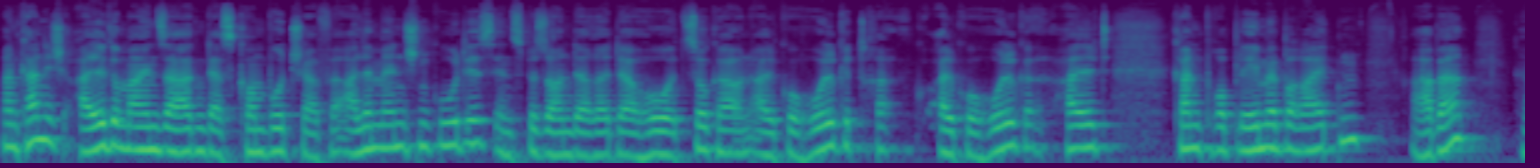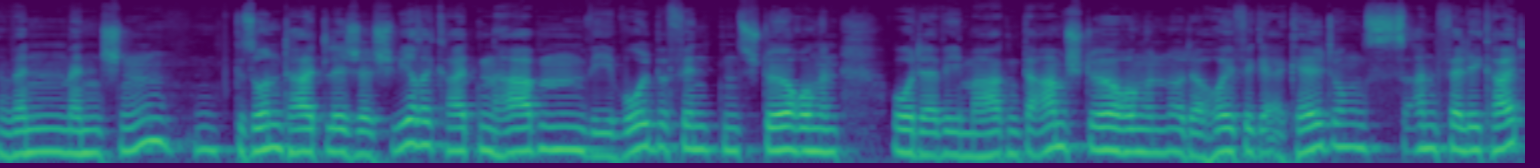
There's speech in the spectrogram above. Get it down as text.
Man kann nicht allgemein sagen, dass Kombucha für alle Menschen gut ist, insbesondere der hohe Zucker- und Alkoholgehalt kann Probleme bereiten, aber wenn Menschen gesundheitliche Schwierigkeiten haben, wie Wohlbefindensstörungen oder wie Magen-Darm-Störungen oder häufige Erkältungsanfälligkeit,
